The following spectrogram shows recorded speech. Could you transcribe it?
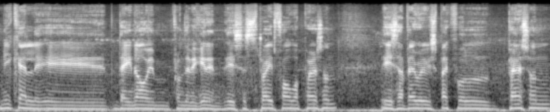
Mikel, they know him from the beginning. He's a straightforward person. He's a very respectful person,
